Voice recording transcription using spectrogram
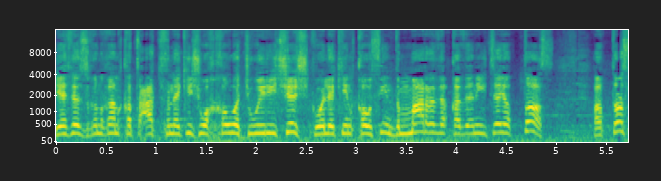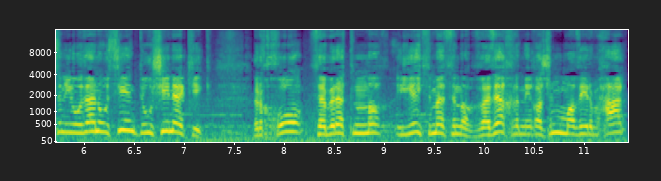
يا تزغن غنقطع طفنا كيش واخا وتويري شاشك ولكن قوسين دمار ذا قذانيتا يطاس الطاس. يوذان وسين دوشينا كيك. رخو ثبرات النغ يا مثلا غدا خرني غجم مضير بحال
